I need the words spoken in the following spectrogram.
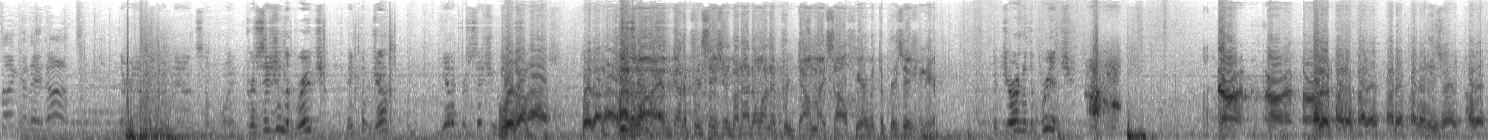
They're gonna have come down at some point. Precision the bridge. Make them jump. You got a precision. We don't have. We don't have. I don't want, I've got a precision, but I don't want to put down myself here with the precision here. But you're under the bridge. Throw it, throw it, throw Put it. it, put it, put it, put it, put it. He's right. Put it.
